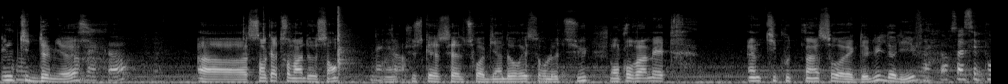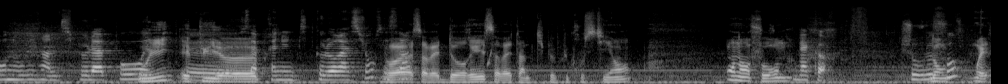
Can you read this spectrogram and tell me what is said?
une petite demi-heure. d'accord, à 180-200, d'accord. Hein, jusqu'à ce qu'elle soit bien dorée sur le dessus. Donc on va mettre un petit coup de pinceau avec de l'huile d'olive. D'accord, ça c'est pour nourrir un petit peu la peau Oui, et puis, et puis, euh, ça prenne une petite coloration, c'est Voilà, ça ça va être doré, ça va être un petit peu plus croustillant. On enfourne. D'accord. J'ouvre le Donc, four ouais.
